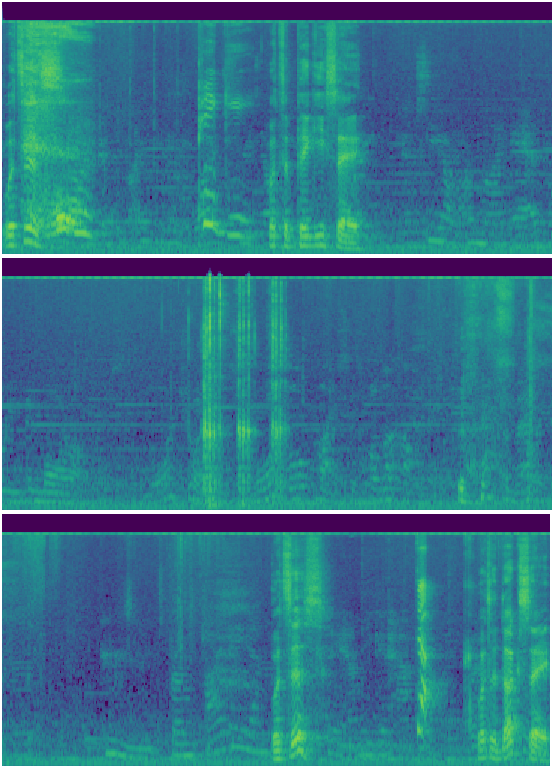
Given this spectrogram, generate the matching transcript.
What's this? Piggy. What's a piggy say? What's this? Duck. What's a duck say?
